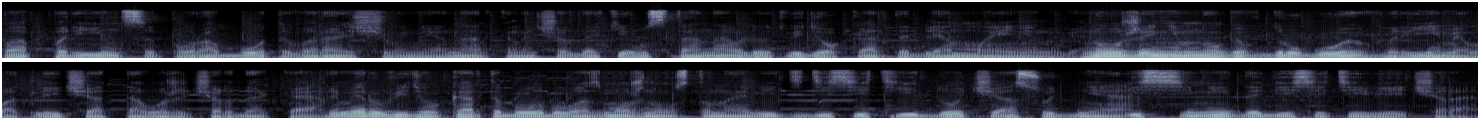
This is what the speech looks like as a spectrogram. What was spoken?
по принципу работы выращивания нарко на чердаке устанавливают видеокарты для майнинга, но уже немного в другое время в отличие от того же чердака. К примеру, видеокарты было бы возможно установить с 10 до часу дня и с 7 до 10 вечера.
